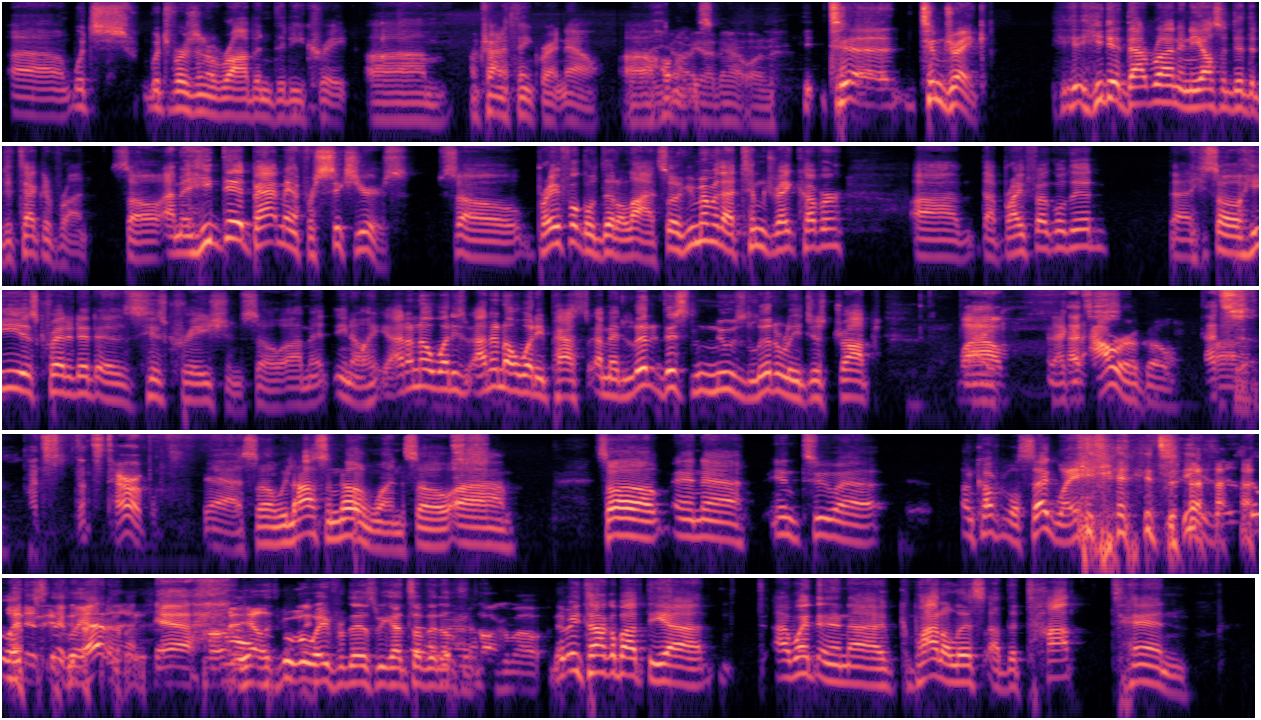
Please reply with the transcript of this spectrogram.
uh which which version of Robin did he create? Um I'm trying to think right now. Uh hold on. yeah, that one. T- uh, Tim Drake. He, he did that run and he also did the detective run. So I mean he did Batman for 6 years. So Breyfogle did a lot. So if you remember that Tim Drake cover uh that Breyfogle did uh, so he is credited as his creation. So um, it, you know, I don't know what he's, I don't know what he passed. I mean, lit- this news literally just dropped wow. like That's- an hour ago. That's Uh, that's that's terrible. yeah. So we lost another one. So, uh, so and uh, into uh, uncomfortable segue. Jeez, no way to segue out of that. Yeah. yeah, let's move away from this. We got something else to talk about. Let me talk about the. Uh, I went and uh, compiled a list of the top ten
